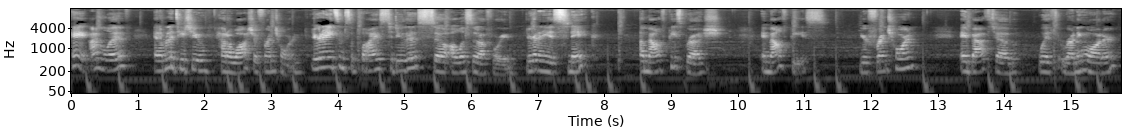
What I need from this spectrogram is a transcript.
Hey, I'm Liv, and I'm gonna teach you how to wash a French horn. You're gonna need some supplies to do this, so I'll list it off for you. You're gonna need a snake, a mouthpiece brush, a mouthpiece, your French horn, a bathtub with running water,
